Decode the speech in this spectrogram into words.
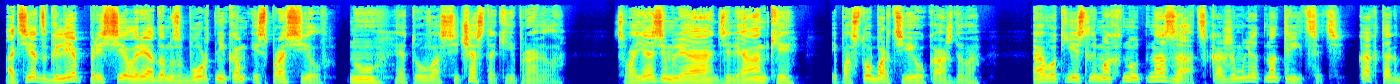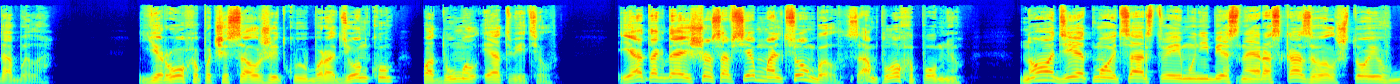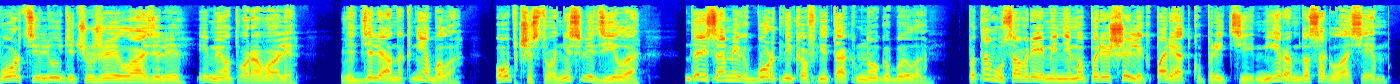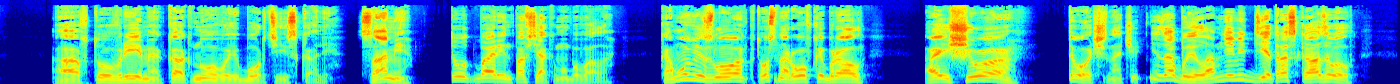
Отец Глеб присел рядом с бортником и спросил. «Ну, это у вас сейчас такие правила. Своя земля, делянки и по сто бортей у каждого. А вот если махнуть назад, скажем, лет на тридцать, как тогда было?» Ероха почесал жидкую бороденку, подумал и ответил. «Я тогда еще совсем мальцом был, сам плохо помню. Но дед мой, царствие ему небесное, рассказывал, что и в борте люди чужие лазили и мед воровали. Ведь делянок не было, общество не следило, да и самих бортников не так много было. Потому со временем мы порешили к порядку прийти миром да согласием». А в то время как новые борти искали? Сами? Тут, барин, по-всякому бывало. Кому везло, кто сноровкой брал. А еще... Точно, чуть не забыл, а мне ведь дед рассказывал.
